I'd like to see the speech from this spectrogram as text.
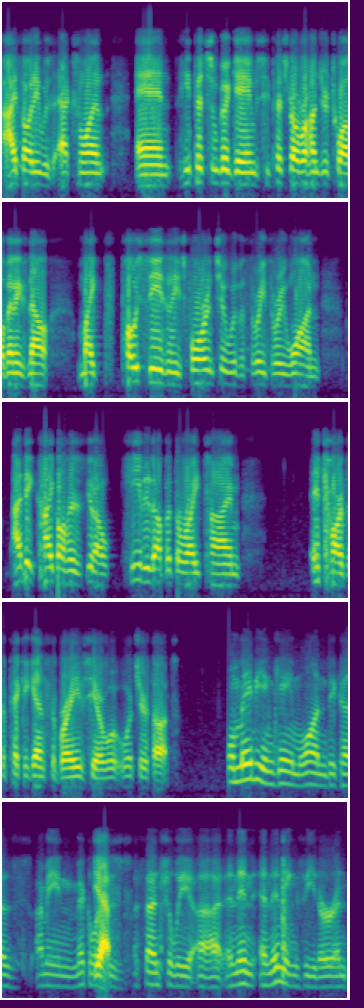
I thought he was excellent, and he pitched some good games. He pitched over 112 innings. Now, Mike, postseason, he's four and two with a three three one. I think Keuchel has, you know, heated up at the right time. It's hard to pick against the Braves here. What's your thoughts? Well, maybe in game one because I mean, Mikolas yes. is essentially uh, an in, an innings eater, and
